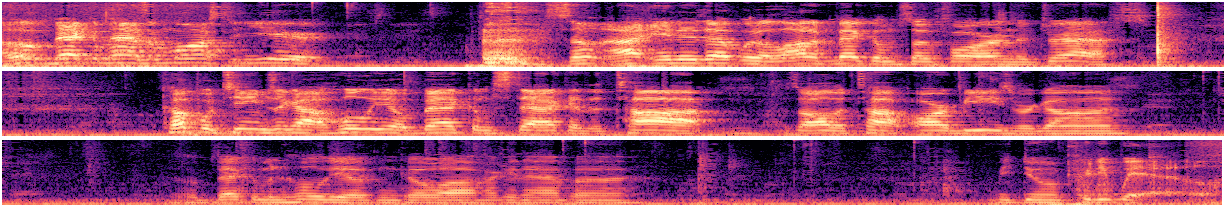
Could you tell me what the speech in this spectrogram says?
I hope Beckham has a monster year. so I ended up with a lot of Beckham so far in the drafts. Couple teams I got Julio Beckham stack at the top because all the top RBs were gone. So Beckham and Julio can go off. I could have uh, be doing pretty well.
